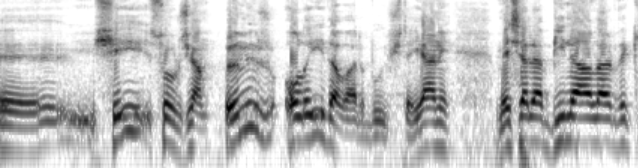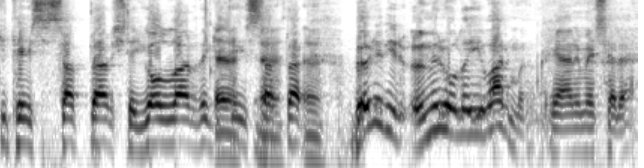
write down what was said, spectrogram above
e, şeyi soracağım. Ömür olayı da var bu işte. Yani mesela binalardaki tesisatlar, işte yollardaki Evet, tesisatlar evet, evet. böyle bir ömür olayı var mı? Yani mesela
